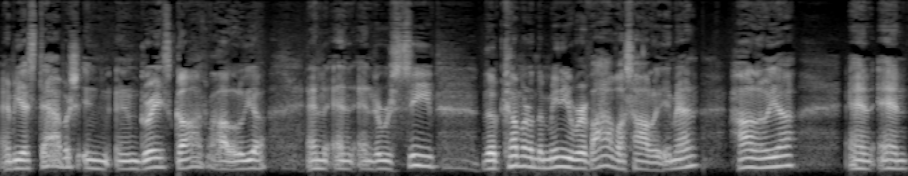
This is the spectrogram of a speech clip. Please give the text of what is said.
and be established in, in grace God. hallelujah. And, and, and to receive the coming of the many revivals, hallelujah. Amen. Hallelujah and and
